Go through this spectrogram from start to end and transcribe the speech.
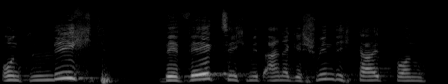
Und Licht bewegt sich mit einer Geschwindigkeit von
